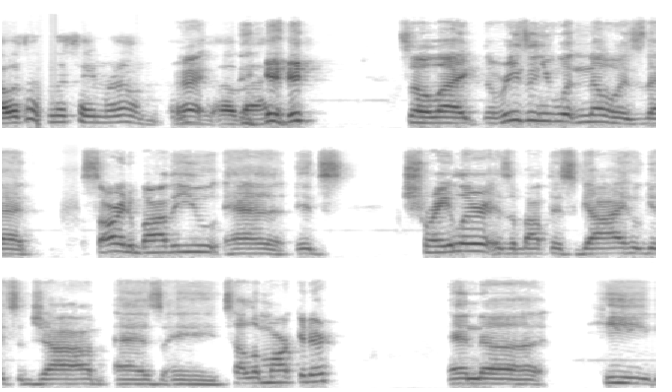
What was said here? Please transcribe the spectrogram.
I was in the same realm Right. of that. so like the reason you wouldn't know is that Sorry to Bother You has its trailer is about this guy who gets a job as a telemarketer and uh he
